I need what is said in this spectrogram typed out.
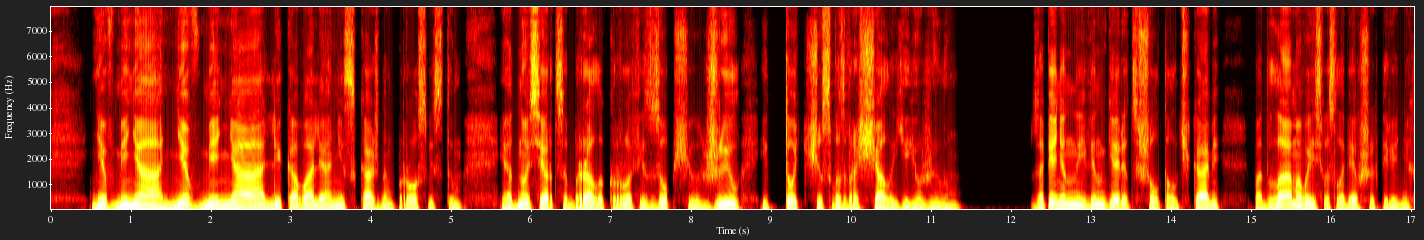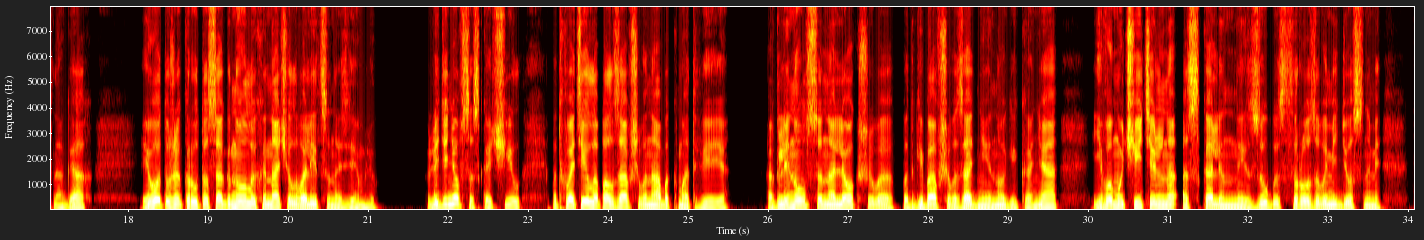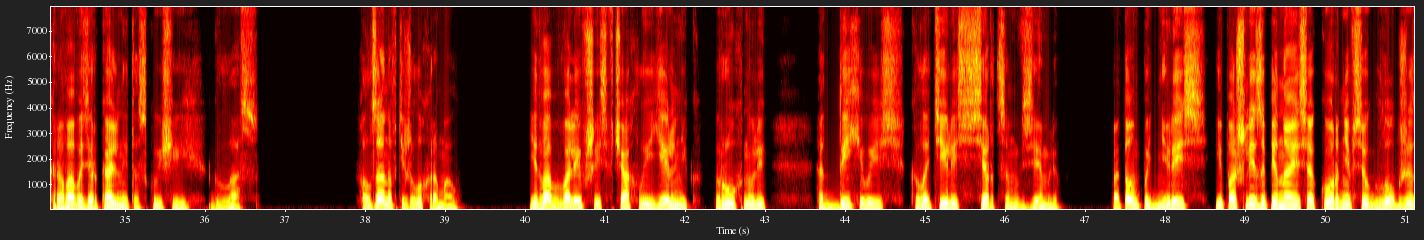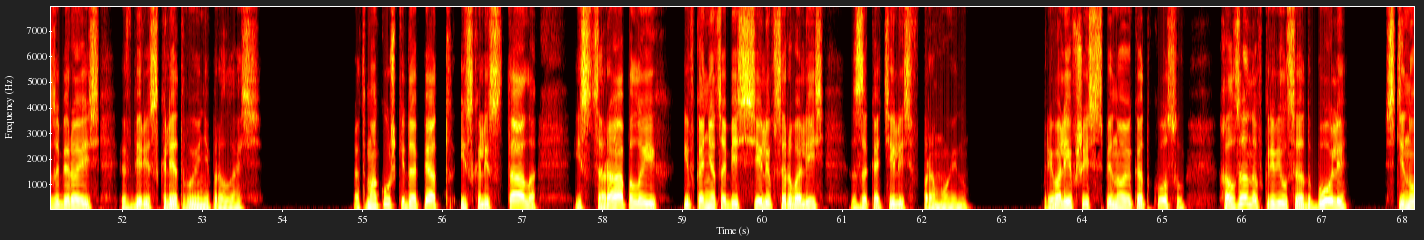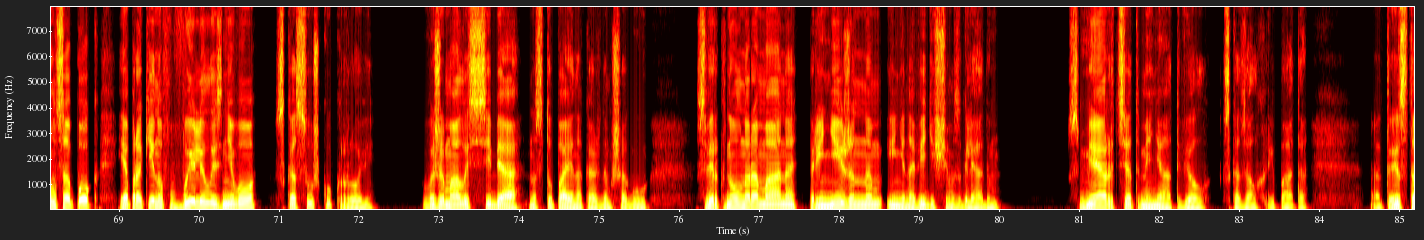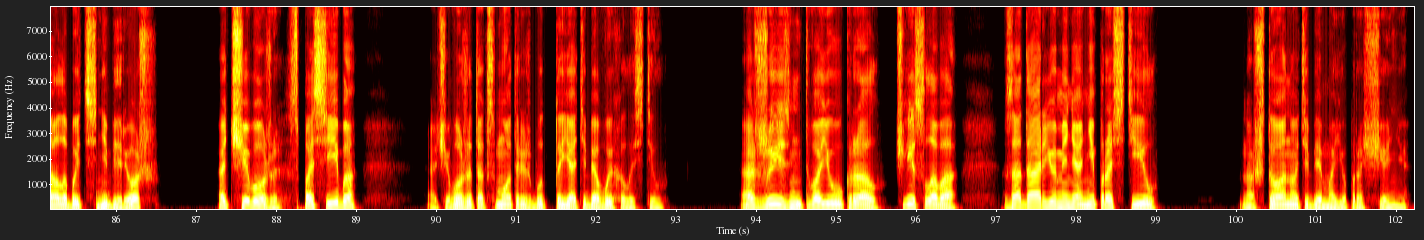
«Не в меня! Не в меня!» — ликовали они с каждым просвистом, и одно сердце брало кровь из общих жил и тотчас возвращало ее жилам. Запененный венгерец шел толчками, подламываясь в ослабевших передних ногах, и вот уже круто согнул их и начал валиться на землю. Леденев соскочил, подхватил оползавшего на бок Матвея, оглянулся на легшего, подгибавшего задние ноги коня, его мучительно оскаленные зубы с розовыми деснами, кроваво-зеркальный тоскующий глаз. Халзанов тяжело хромал. Едва ввалившись в чахлый ельник, рухнули, отдыхиваясь, колотились сердцем в землю. Потом поднялись и пошли, запинаясь о корни, все глубже забираясь в бересклетвую непролазь. От макушки до пят исхлестало, исцарапало их, и, в конец обессилев, сорвались, закатились в промоину. Привалившись спиной к откосу, Халзанов кривился от боли, стянул сапог и, опрокинув, вылил из него скосушку крови. Выжимал из себя, наступая на каждом шагу — сверкнул на Романа приниженным и ненавидящим взглядом. «Смерть от меня отвел», — сказал хрипато. «А ты, стало быть, не берешь?» «Отчего же? Спасибо!» «А чего же так смотришь, будто я тебя выхолостил?» «А жизнь твою украл! Чьи слова? За Дарью меня не простил!» «На что оно тебе, мое прощение?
